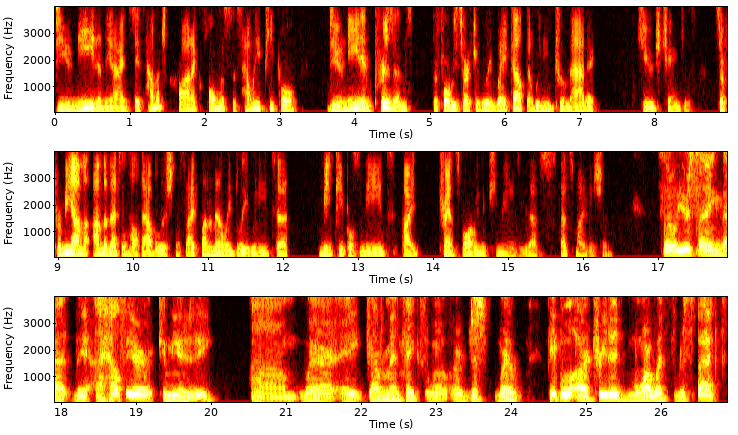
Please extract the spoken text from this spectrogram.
do you need in the United States? How much chronic homelessness? How many people do you need in prisons before we start to really wake up that we need dramatic, huge changes? So for me, I'm a, I'm a mental health abolitionist. I fundamentally believe we need to meet people's needs by transforming the community. That's that's my vision. So you're saying that the a healthier community, um, where a government takes well, or just where people are treated more with respect,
